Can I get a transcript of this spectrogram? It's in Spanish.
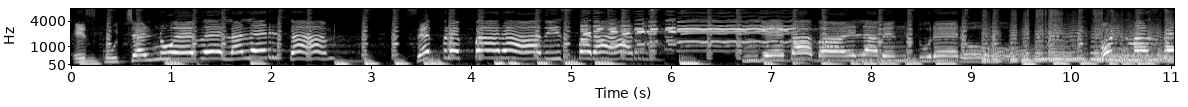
Escucha el 9, la alerta, se prepara a disparar. Llegaba el aventurero con más de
